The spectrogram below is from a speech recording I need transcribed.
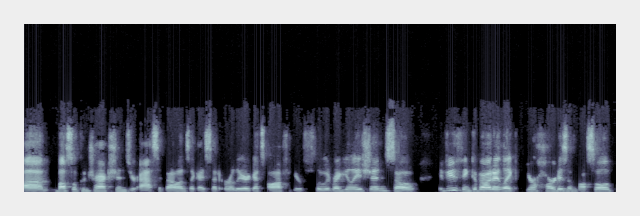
um, muscle contractions, your acid balance, like I said earlier, gets off, your fluid regulation. So if you think about it, like your heart is a muscle.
